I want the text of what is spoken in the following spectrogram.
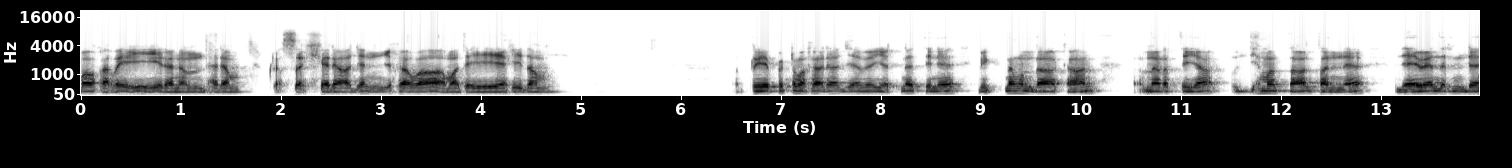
ബഹവൈരനന്തരം പ്രസഹ്യരാജൻ ജുഹവാമതേഹിതം പ്രിയപ്പെട്ട മഹാരാജാവ് യജ്ഞത്തിന് വിഘ്നമുണ്ടാക്കാൻ നടത്തിയ ഉദ്യമത്താൽ തന്നെ ദേവേന്ദ്രന്റെ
